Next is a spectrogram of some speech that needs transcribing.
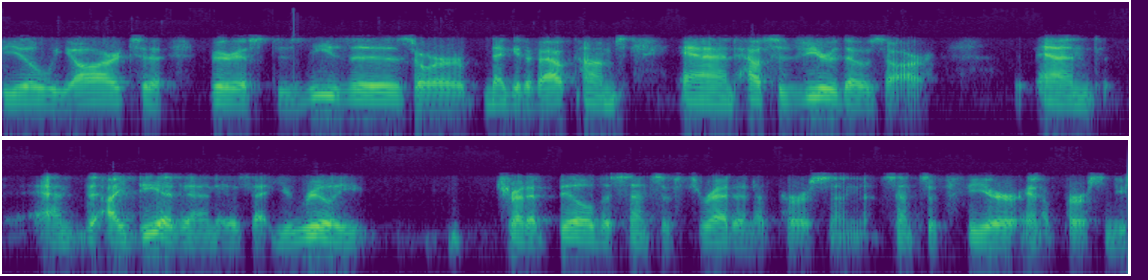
feel we are to various diseases or negative outcomes and how severe those are. And and the idea then is that you really try to build a sense of threat in a person, a sense of fear in a person. You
